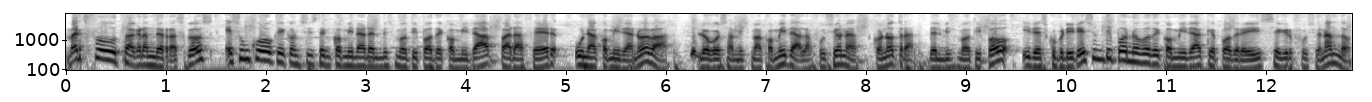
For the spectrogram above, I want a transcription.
Merch Food a grandes rasgos es un juego que consiste en combinar el mismo tipo de comida para hacer una comida nueva. Luego esa misma comida la fusionas con otra del mismo tipo y descubriréis un tipo nuevo de comida que podréis seguir fusionando.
